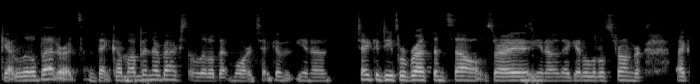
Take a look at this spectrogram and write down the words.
get a little better at something come mm-hmm. up in their backs a little bit more take a you know take a deeper breath themselves right mm-hmm. you know they get a little stronger like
